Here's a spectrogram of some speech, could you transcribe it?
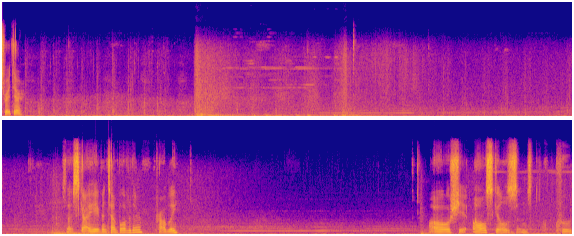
It's right there. Is that Skyhaven Temple over there? Probably. Oh shit, all skills include,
